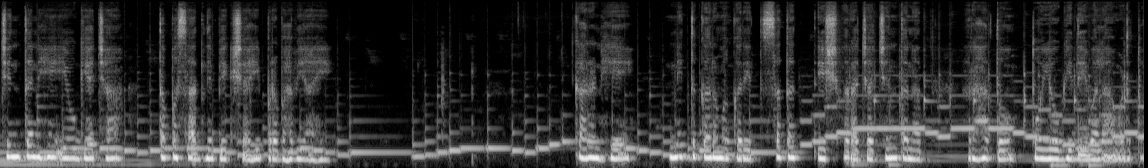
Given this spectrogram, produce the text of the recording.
चिंतन हे योग्याच्या तपसाधनेपेक्षाही प्रभावी आहे. कारण हे नित्यकर्म करीत सतत ईश्वराच्या चिंतनात राहतो तो योगी देवाला आवडतो.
